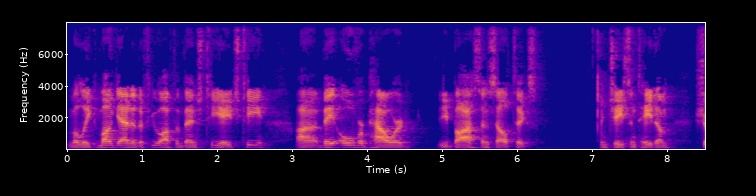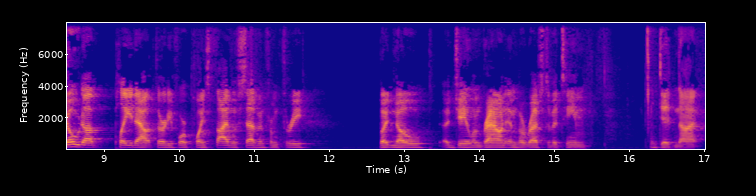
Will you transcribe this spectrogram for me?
Malik Monk added a few off the bench. THT, uh, they overpowered the Boston Celtics. And Jayson Tatum showed up, played out 34 points, 5 of 7 from 3. But no, uh, Jaylen Brown and the rest of the team did not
